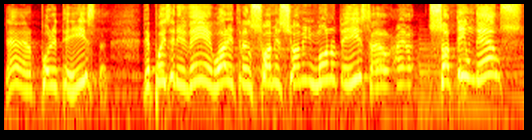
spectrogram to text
né? era politeísta. Depois ele vem agora e transforma esse homem em monoteísta. Só tem um Deus.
